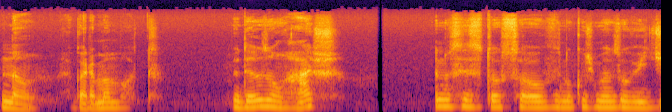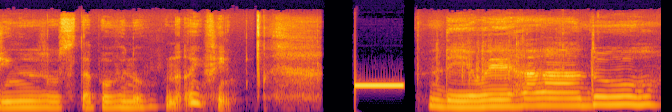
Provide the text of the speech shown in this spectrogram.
Não, agora é uma moto. Meu Deus, é um racha? Eu não sei se tô só ouvindo com os meus ouvidinhos ou se dá pra ouvir no. Não, enfim. Deu errado.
